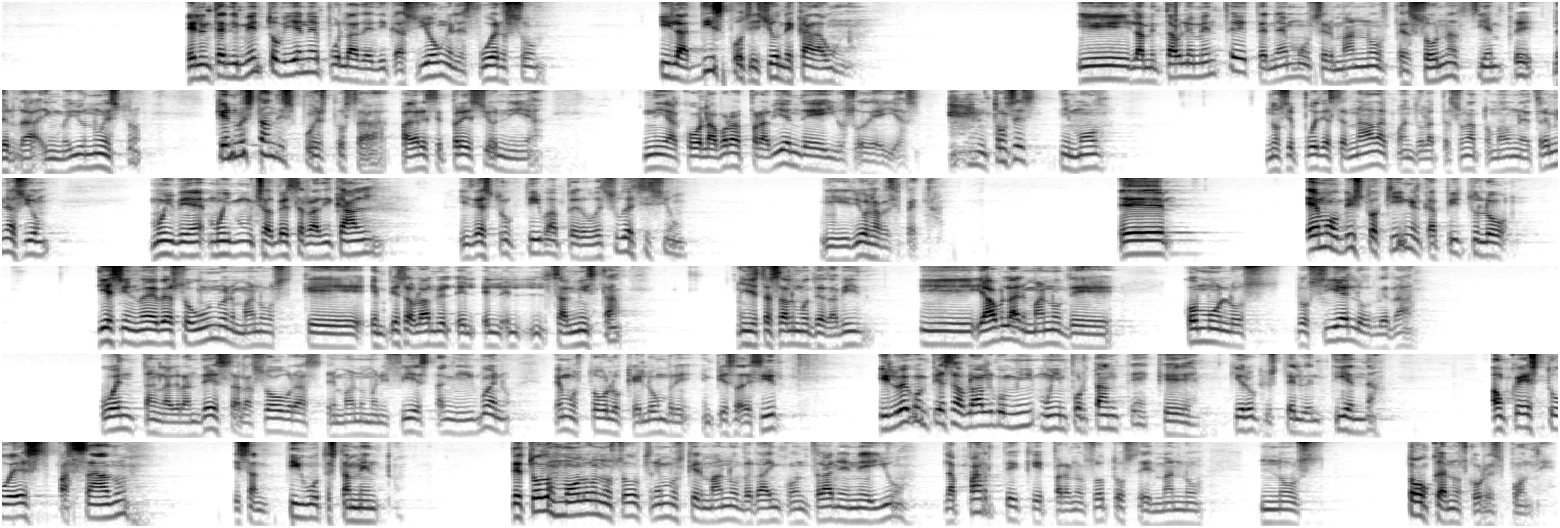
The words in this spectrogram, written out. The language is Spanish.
El entendimiento viene por la dedicación, el esfuerzo y la disposición de cada uno. Y lamentablemente tenemos hermanos, personas siempre, ¿verdad?, en medio nuestro, que no están dispuestos a pagar ese precio ni a ni a colaborar para bien de ellos o de ellas. Entonces, ni modo, no se puede hacer nada cuando la persona ha tomado una determinación muy, bien, muy muchas veces radical y destructiva, pero es su decisión y Dios la respeta. Eh, hemos visto aquí en el capítulo 19, verso 1, hermanos, que empieza hablando el, el salmista, y este salmo de David, y, habla, hermano, de cómo los, los cielos, ¿verdad? Cuentan la grandeza, las obras, hermano, manifiestan. Y bueno, vemos todo lo que el hombre empieza a decir. Y luego empieza a hablar algo muy, muy importante que quiero que usted lo entienda. Aunque esto es pasado, es Antiguo Testamento. De todos modos, nosotros tenemos que, hermano, ¿verdad?, encontrar en ello la parte que para nosotros, hermano, nos toca, nos corresponde.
